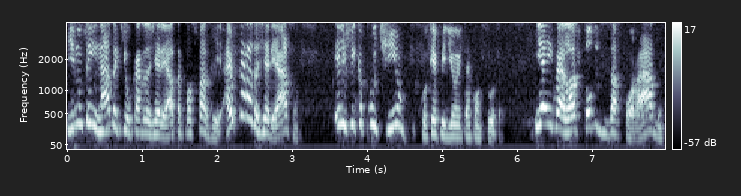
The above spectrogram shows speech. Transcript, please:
e não tem nada que o cara da geriatra possa fazer. Aí o cara da geriatra, ele fica putinho porque pediu uma interconsulta. E aí vai lá todo desaforado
